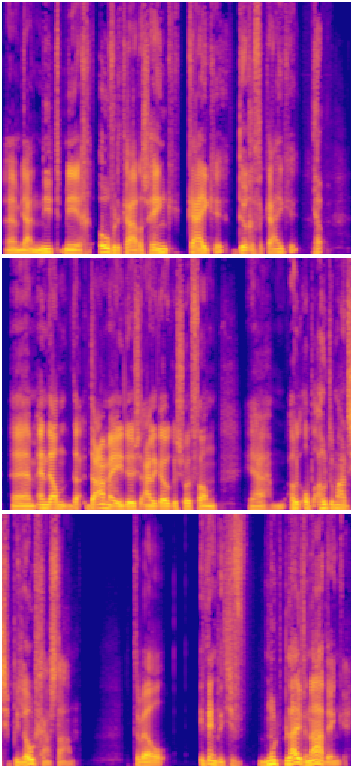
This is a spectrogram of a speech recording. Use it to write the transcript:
um, ja, niet meer over de kaders heen kijken, durven kijken. Ja. Um, en dan da daarmee dus eigenlijk ook een soort van ja, op automatische piloot gaan staan. Terwijl ik denk dat je moet blijven nadenken.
